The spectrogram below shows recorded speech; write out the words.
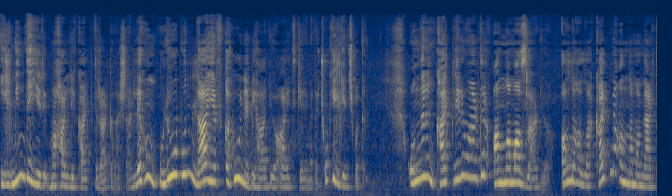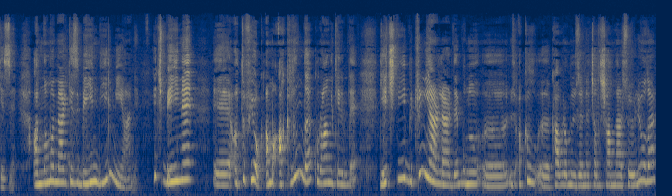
ilmin de yeri mahalli kalptir arkadaşlar. Lehum kulubun la yefkahune biha diyor ayet-i kerimede. Çok ilginç bakın. Onların kalpleri vardır anlamazlar diyor. Allah Allah kalp mi anlama merkezi? Anlama merkezi beyin değil mi yani? Hiç beyine e, atıf yok ama aklın da Kur'an-ı Kerim'de geçtiği bütün yerlerde bunu e, akıl e, kavramı üzerine çalışanlar söylüyorlar.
